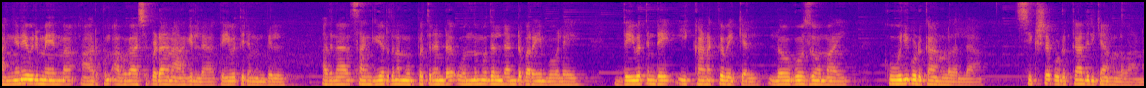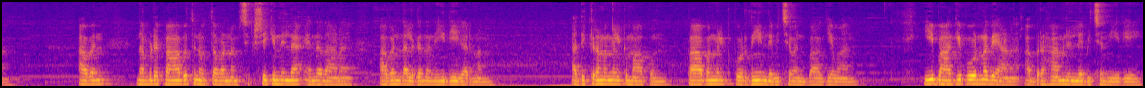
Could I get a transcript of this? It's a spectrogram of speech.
അങ്ങനെ ഒരു മേന്മ ആർക്കും അവകാശപ്പെടാനാകില്ല ദൈവത്തിന് മുൻപിൽ. അതിനാൽ സങ്കീർത്തനം മുപ്പത്തിരണ്ട് ഒന്ന് മുതൽ രണ്ട് പറയും പോലെ ദൈവത്തിന്റെ ഈ കണക്ക് വയ്ക്കൽ ലോകോസവുമായി കൂലി കൊടുക്കാനുള്ളതല്ല ശിക്ഷ കൊടുക്കാതിരിക്കാനുള്ളതാണ്. അവൻ നമ്മുടെ പാപത്തിനൊത്തവണ്ണം ശിക്ഷിക്കുന്നില്ല എന്നതാണ് അവൻ നൽകുന്ന നീതീകരണം. അതിക്രമങ്ങൾക്ക് മാപ്പും പാപങ്ങൾക്ക് പൊറുതിയും ലഭിച്ചവൻ ഭാഗ്യവാൻ. ഈ ഭാഗ്യപൂർണതയാണ് അബ്രഹാമിന് ലഭിച്ച നീതി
